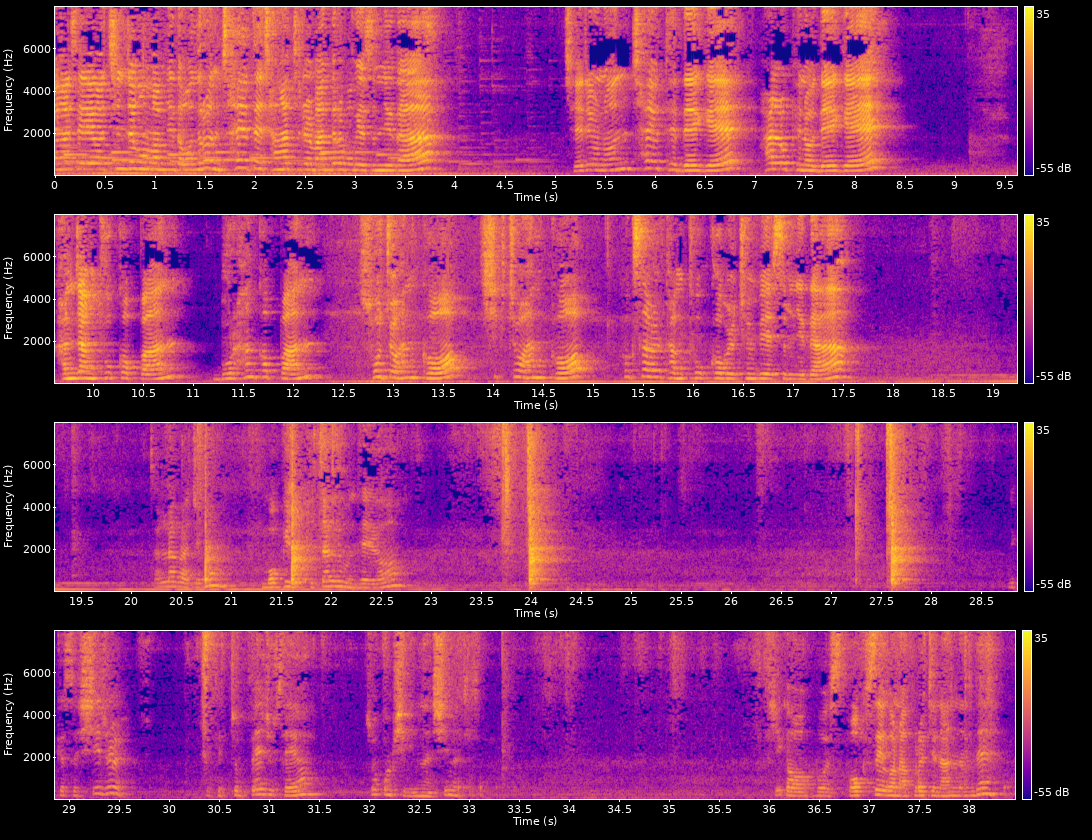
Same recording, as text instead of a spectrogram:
안녕하세요. 친정엄마입니다. 오늘은 차요태 장아찌를 만들어 보겠습니다. 재료는 차요태 4개 할로피노 4개 간장 2컵 반 물 1컵 반 소주 1컵 식초 1컵 흑설탕 2컵을 준비했습니다. 잘라가지고 먹기 좋게 자르면 돼요. 이렇게 해서 씨를 이렇게 좀 빼주세요. 조금씩 있는 씨는. 씨가 뭐 없애거나 그러진 않는데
